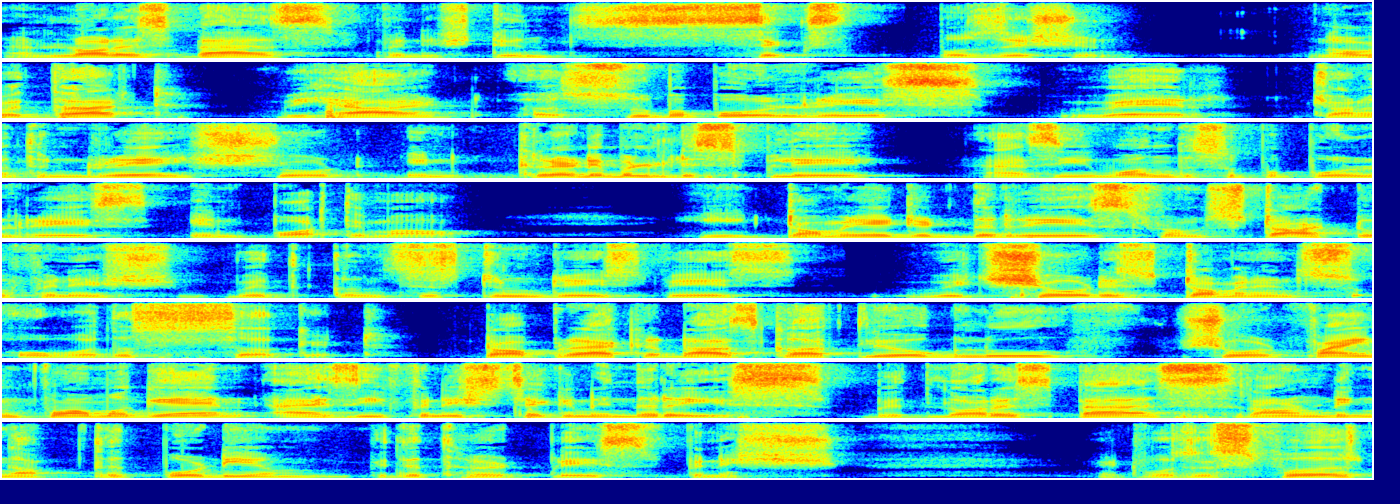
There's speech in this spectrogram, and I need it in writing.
And Loris Baz finished in sixth position. Now, with that, we had a Super Pole race where Jonathan Rea showed incredible display as he won the Super Pole race in Portimao. He dominated the race from start to finish with consistent race pace, which showed his dominance over the circuit. Top Toprak Razgatlioglu showed fine form again as he finished second in the race, with Loris Baz rounding up the podium with a third place finish. It was his first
